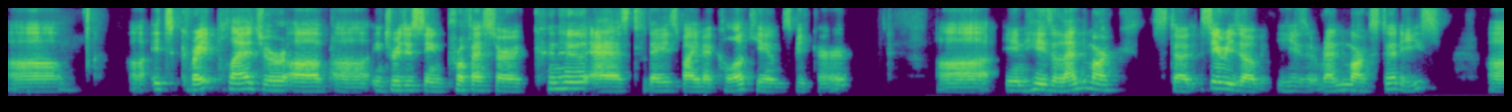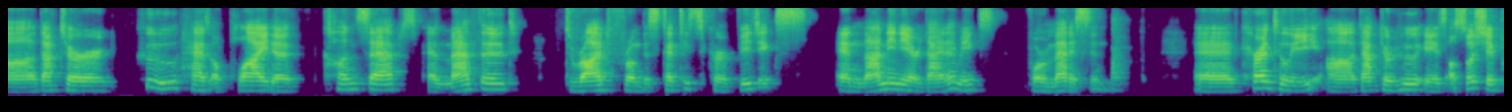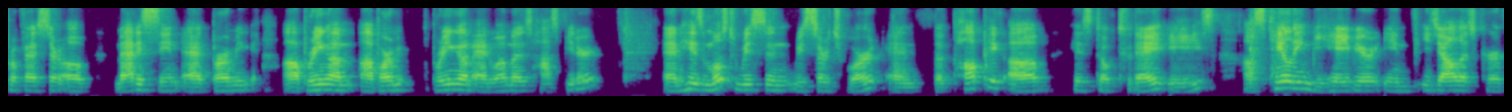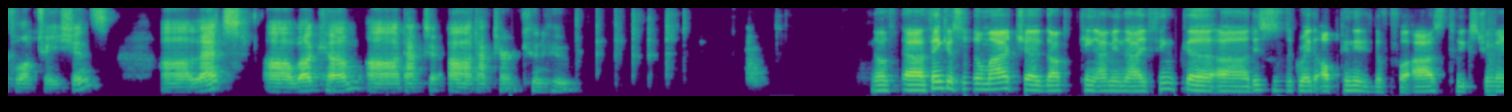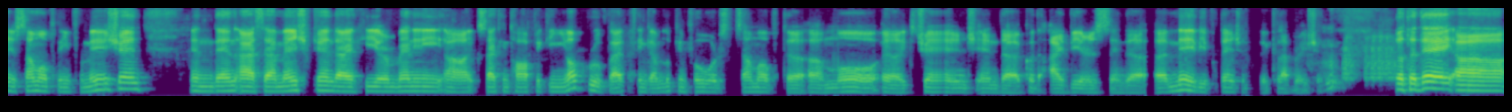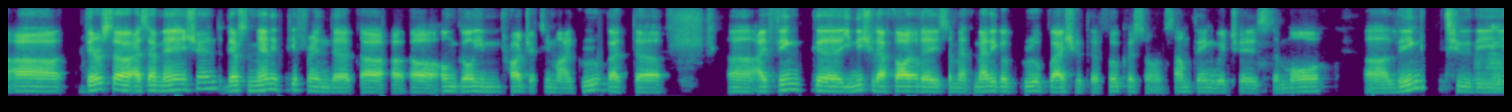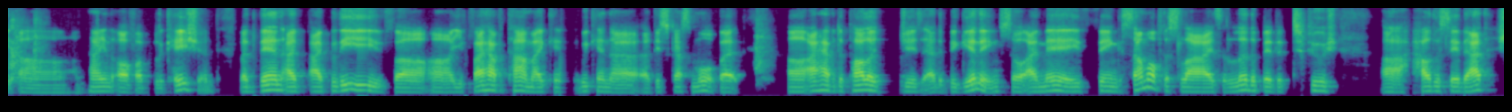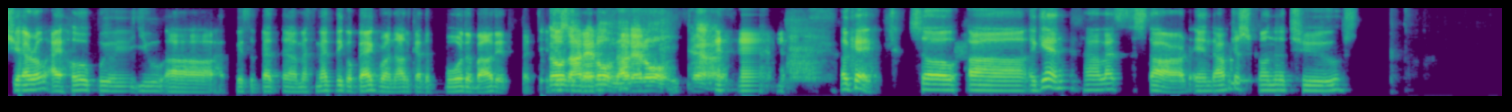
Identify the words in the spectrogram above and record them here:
Uh, uh, it's great pleasure of uh, introducing Professor Kun Hu as today's biomed colloquium speaker. Uh, in his landmark study, series of his landmark studies, uh, Dr. Hu has applied concepts and method derived from the statistical physics and nonlinear dynamics for medicine. And currently, uh, Dr. Hu is associate professor of medicine at Birmingham, uh, Brigham, uh, Brigham and Women's Hospital. And his most recent research work and the topic of his talk today is uh, scaling behavior in physiological fluctuations. Uh, let's uh, welcome Dr. Dr. Kun Hu. No, uh, thank you so much, uh, Dr. King. I mean, I think uh, uh this is a great opportunity for us to exchange some of the information. And then, as I mentioned, I hear many uh, exciting topics in your group. I think I'm looking forward to some of the uh, more exchange and good ideas and maybe potential collaboration. Mm-hmm. So today, there's, as I mentioned, there's many different ongoing projects in my group, but uh, I think uh, initially I thought it's a mathematical group. Where I should uh, focus on something which is more uh, linked to the uh, kind of application. But then I, I believe uh, if I have time, I can we can discuss more. But I have the apologies at the beginning, so I may think some of the slides a little bit too uh, how to say that. Cheryl, I hope you uh, with a uh, mathematical background not get bored about it. But no, not at all, not at all. Yeah. okay, so uh, again, uh, let's start. And I'm just going to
